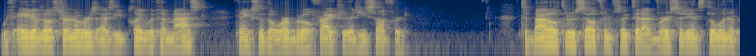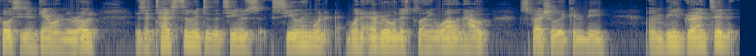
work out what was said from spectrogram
with eight of those turnovers as he played with a mask thanks to the orbital fracture that he suffered. To battle through self-inflicted adversity and still win a postseason game on the road is a testament to the team's ceiling when when everyone is playing well and how special it can be. Embiid, granted,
